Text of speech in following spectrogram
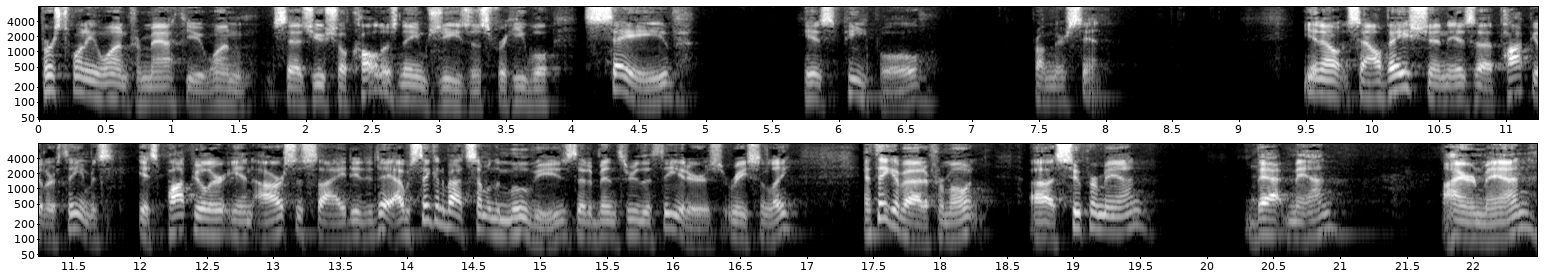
Verse 21 from Matthew 1 says, You shall call his name Jesus, for he will save his people from their sin. You know, salvation is a popular theme. It's, it's popular in our society today. I was thinking about some of the movies that have been through the theaters recently. And think about it for a moment uh, Superman, Batman, Iron Man,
